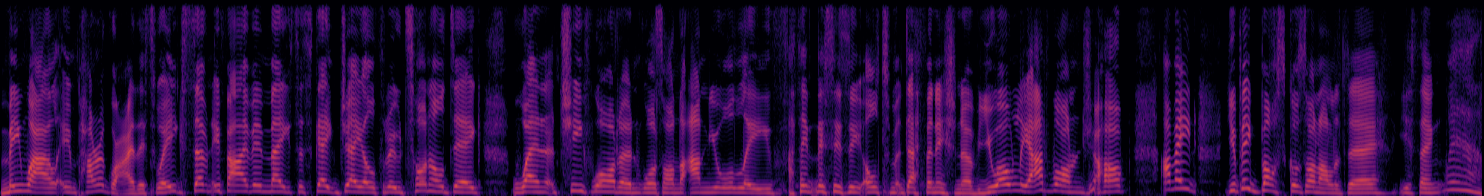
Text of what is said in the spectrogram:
Meanwhile, in Paraguay this week, 75 inmates escaped jail through tunnel dig when Chief Warden was on annual leave. I think this is the ultimate definition of you only had one job. I mean, your big boss goes on holiday. You think, well,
